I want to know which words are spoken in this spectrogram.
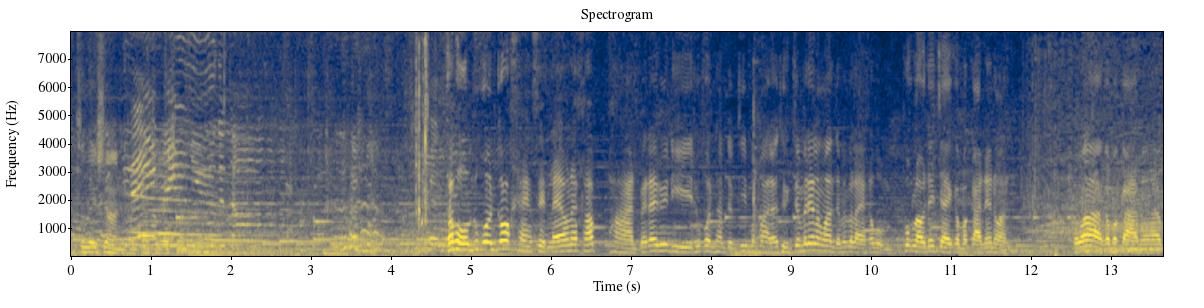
congratulations congratulations ครับผมทุกคนก็แข่งเสร็จแล้วนะครับ ผ่านไปได้ด้วยดี ทุกคนทำเต็มที่มากๆแล้วถึงจะไม่ได้รางวัลแต่ไม่เป็นไรครับผมพวกเราได้ใจกรรมการแน่นอน เพราะว่ากรรมการนะครับ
